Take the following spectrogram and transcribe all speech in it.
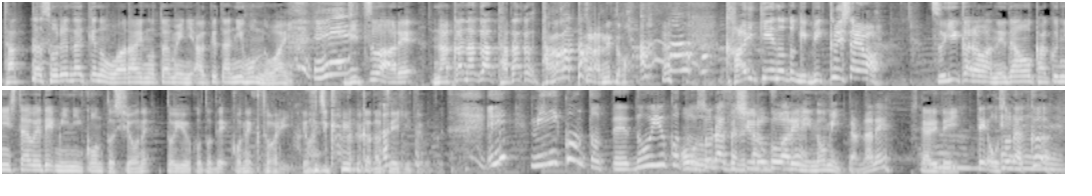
たったそれだけの笑いのために開けた2本のワイン。実はあれ、なかなか高かったからねと。会計の時びっくりしたよ次からは値段を確認した上でミニコントしようね。ということで、コネクト割り、4時間の方ぜひということで。え？ミニコントってどういうこと？をおそらく収録終わりに飲み行ったんだね。二人で行って、おそらくえ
